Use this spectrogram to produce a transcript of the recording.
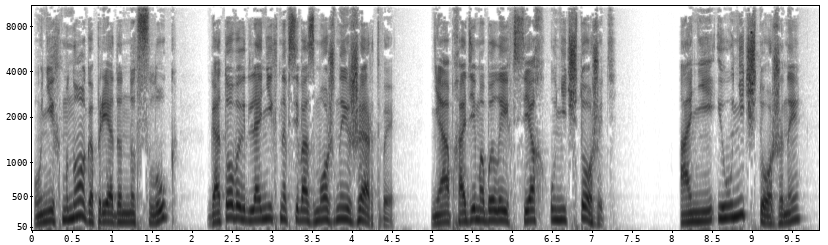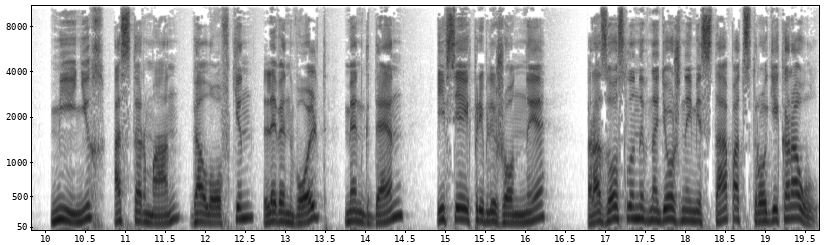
У них много преданных слуг, готовых для них на всевозможные жертвы. Необходимо было их всех уничтожить. Они и уничтожены. Миних, Астерман, Головкин, Левенвольд, Менгден и все их приближенные разосланы в надежные места под строгий караул.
